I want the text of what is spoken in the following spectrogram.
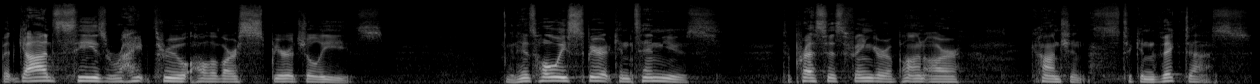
But God sees right through all of our spiritualese. And His Holy Spirit continues to press His finger upon our conscience, to convict us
